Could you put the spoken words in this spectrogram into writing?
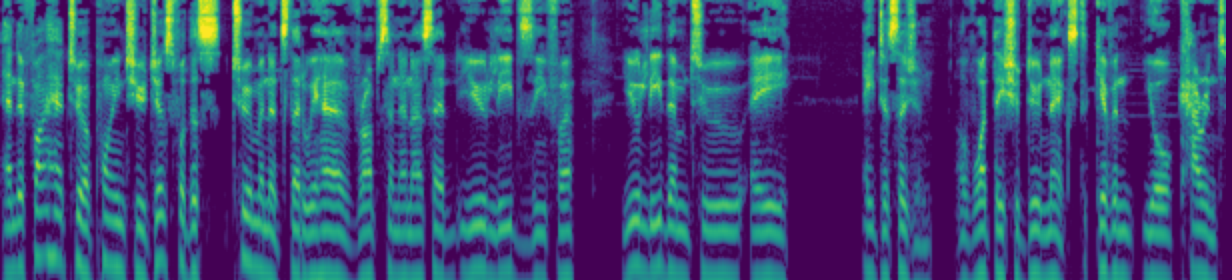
And if I had to appoint you just for this two minutes that we have, Robson, and I said, you lead ZIFA, you lead them to a, a decision of what they should do next, given your current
